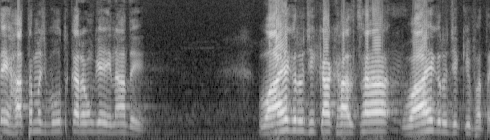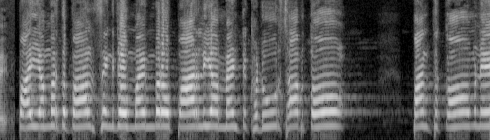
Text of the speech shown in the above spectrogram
ਤੇ ਹੱਥ ਮਜ਼ਬੂਤ ਕਰੋਗੇ ਇਹਨਾਂ ਦੇ। ਵਾਹਿਗੁਰੂ ਜੀ ਕਾ ਖਾਲਸਾ, ਵਾਹਿਗੁਰੂ ਜੀ ਕੀ ਫਤਿਹ। ਭਾਈ ਅਮਰਤਪਾਲ ਸਿੰਘ ਜੋ member of parliament Khadoor Sahib ਤੋਂ ਪੰਥ ਕੌਮ ਨੇ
